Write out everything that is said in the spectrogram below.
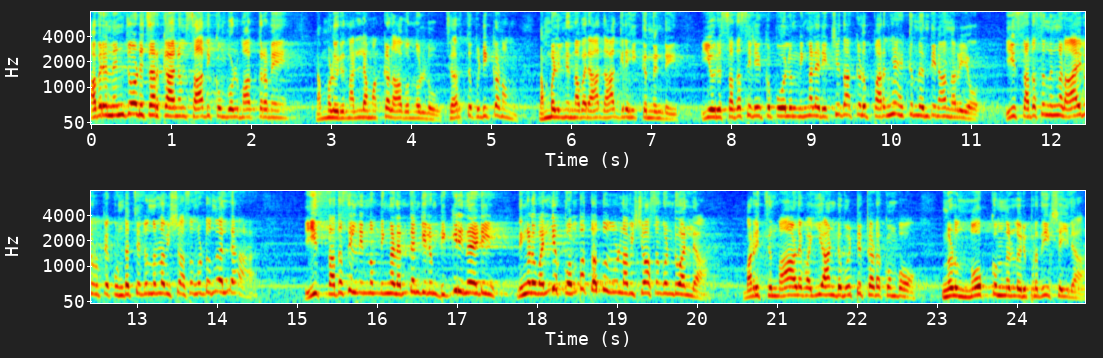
അവരെ നെഞ്ചോട് ചേർക്കാനും സാധിക്കുമ്പോൾ മാത്രമേ നമ്മളൊരു നല്ല മക്കളാവുന്നുള്ളൂ. ചേർത്ത് പിടിക്കണം. നമ്മളിൽ നിന്ന് അവർ അത് ആഗ്രഹിക്കുന്നുണ്ട്. ഈ ഒരു സദസ്സിലേക്ക് പോലും നിങ്ങളെ രക്ഷിതാക്കൾ പറഞ്ഞയക്കുന്നത് എന്തിനാണെന്നറിയോ? ഈ സദസ്സ് നിങ്ങൾ ആയിരം ഉറുപ്പ്യ കൊണ്ടുചെല്ലുന്നുള്ള വിശ്വാസം കൊണ്ടൊന്നുമല്ല. ഈ സദസ്സിൽ നിന്നും നിങ്ങൾ എന്തെങ്കിലും ഡിഗ്രി നേടി നിങ്ങൾ വലിയ കൊമ്പത്തൊന്നുള്ള വിശ്വാസം കൊണ്ടുമല്ല. മറിച്ച് നാളെ വയ്യാണ്ട് വീട്ടിൽ കിടക്കുമ്പോ നിങ്ങൾ നോക്കും എന്നുള്ള ഒരു പ്രതീക്ഷയില്ല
